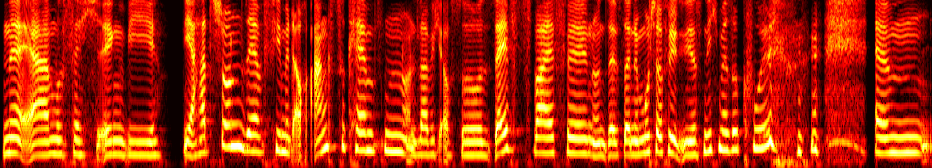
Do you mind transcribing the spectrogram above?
ne, er muss sich irgendwie, ja, hat schon sehr viel mit auch Angst zu kämpfen und glaube ich auch so Selbstzweifeln und selbst seine Mutter findet ihn jetzt nicht mehr so cool. ähm,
